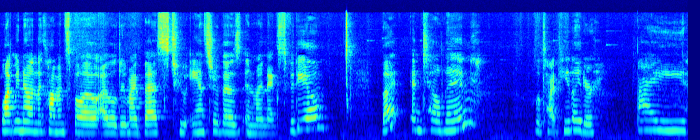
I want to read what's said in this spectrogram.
let me know in the comments below. I will do my best to answer those in my next video. But until then, we'll talk to you later. Bye.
